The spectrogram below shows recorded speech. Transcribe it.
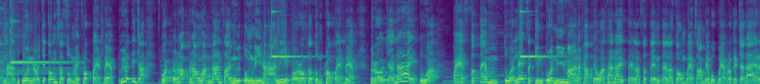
บนะฮะทุกคนเราจะต้องสะสมให้ครบ 8 แบบ เพื่อที่จะกดรับรางวัลด้านซ้ายมือตรงนี้นะฮะนี่พอเราสะสมครบ 8 แบบ เราจะได้ตัว8สเต็มตัวเลขสกินตัวนี้มานะครับ แต่ว่าถ้าได้แต่ละสเต็มแต่ละ 2 แบบ 3 แบบ 6 แบบ เราก็จะได้อะไร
